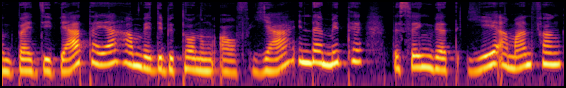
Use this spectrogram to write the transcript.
Und bei Divyataya haben wir die Betonung auf Ja in der Mitte, deswegen wird Je am Anfang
